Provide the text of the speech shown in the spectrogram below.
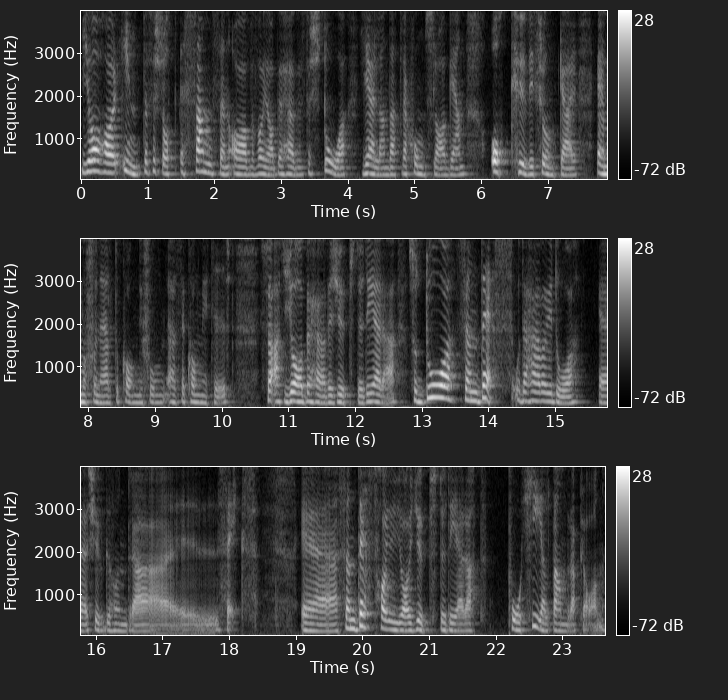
jag har inte förstått essensen av vad jag behöver förstå gällande attraktionslagen och hur vi funkar emotionellt och kognition, alltså kognitivt. Så att jag behöver djupstudera. Så då, sen dess, och det här var ju då eh, 2006. Eh, sen dess har ju jag djupstuderat på helt andra plan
